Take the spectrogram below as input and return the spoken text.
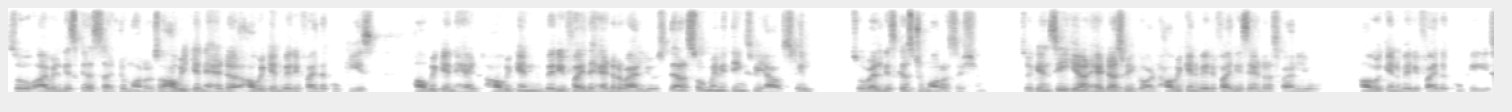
So I will discuss uh, tomorrow. So how we can header, how we can verify the cookies, how we can head, how we can verify the header values. There are so many things we have still. So we'll discuss tomorrow session. So you can see here headers we got, how we can verify this headers value, how we can verify the cookies.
